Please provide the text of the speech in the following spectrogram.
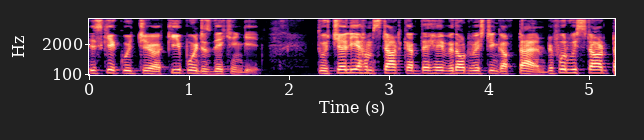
इसके कुछ की पॉइंट्स देखेंगे। तो चलिए हम स्टार्ट करते हैं without wasting of time before we start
